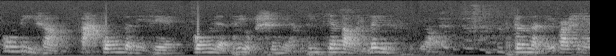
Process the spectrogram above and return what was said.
工地上打工的那些工人，他有失眠吗？他一天到晚累死掉了，根本没法失眠，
